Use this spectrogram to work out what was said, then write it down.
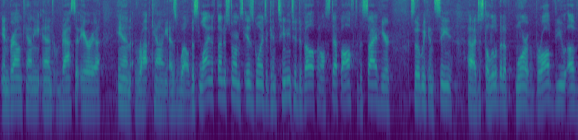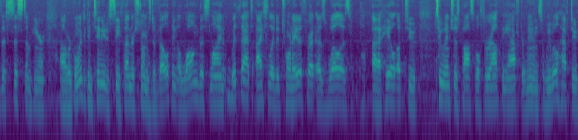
in Brown County and Bassett area in Rock County as well. This line of thunderstorms is going to continue to develop, and I'll step off to the side here so that we can see uh, just a little bit of more of a broad view of this system here. Uh, we're going to continue to see thunderstorms developing along this line with that isolated tornado threat as well as uh, hail up to two inches possible throughout the afternoon. So we will have to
